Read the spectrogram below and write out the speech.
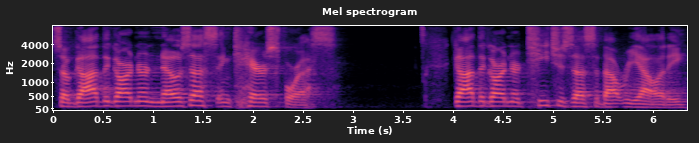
So, God the gardener knows us and cares for us. God the gardener teaches us about reality.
